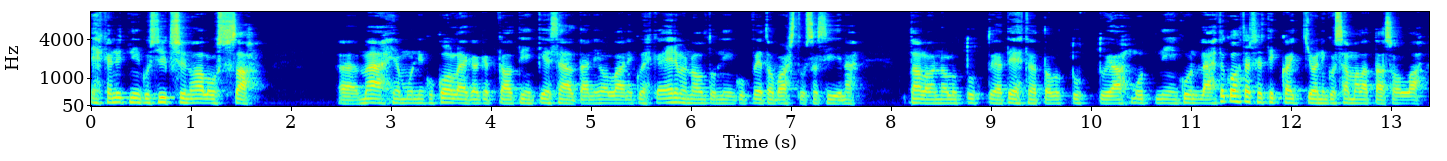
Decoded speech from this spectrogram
Ehkä nyt niin kuin, syksyn alussa mä ja mun niin kuin, kollega, ketkä oltiin kesältä, niin ollaan niin kuin, ehkä enemmän oltu niin kuin, vetovastuussa siinä – talo on ollut tuttuja, tehtävät on ollut tuttuja, mutta niin kuin lähtökohtaisesti kaikki on niin kuin samalla tasolla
